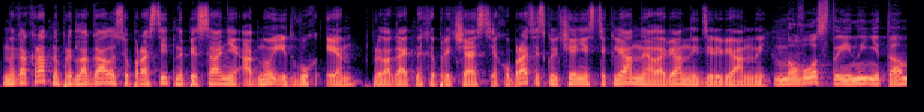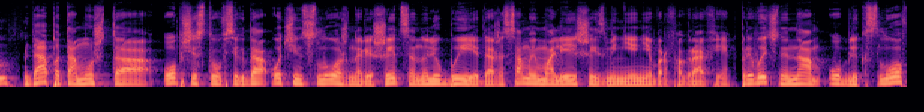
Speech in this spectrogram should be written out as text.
Многократно предлагалось упростить написание одной и двух «н» в прилагательных и причастиях, убрать исключение стеклянный, оловянный, деревянный. Но ВОЗ-то и ныне там. Да, потому что обществу всегда очень сложно решиться на любые, даже самые малейшие изменения в орфографии. Привычный нам облик слов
